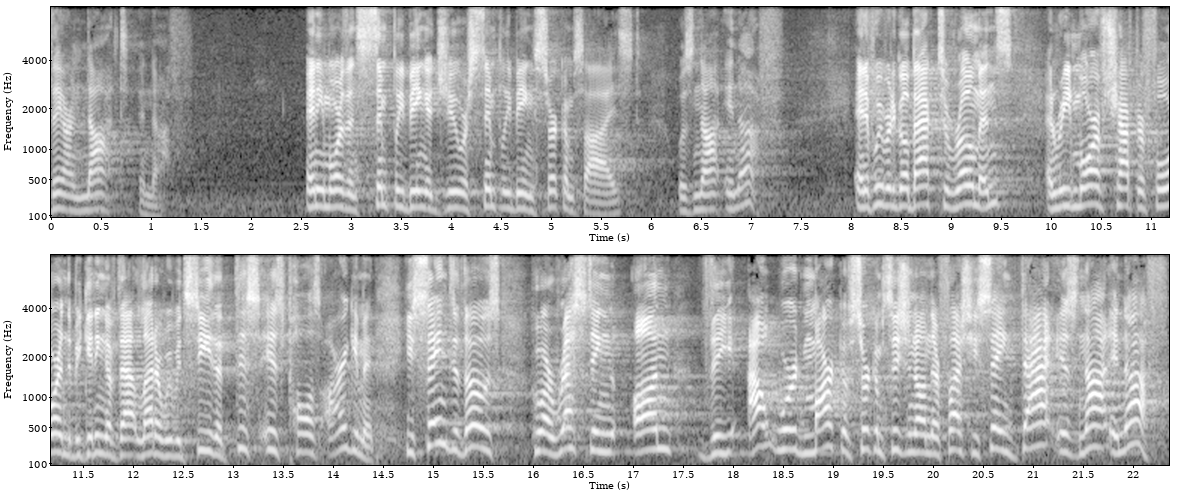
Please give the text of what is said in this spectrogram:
They are not enough. Any more than simply being a Jew or simply being circumcised was not enough. And if we were to go back to Romans and read more of chapter 4 in the beginning of that letter, we would see that this is Paul's argument. He's saying to those who are resting on the outward mark of circumcision on their flesh, he's saying that is not enough.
